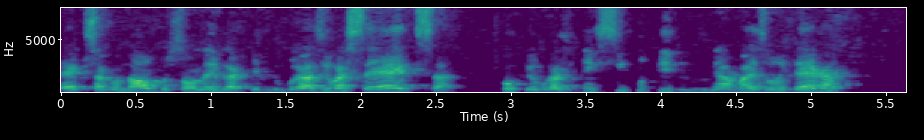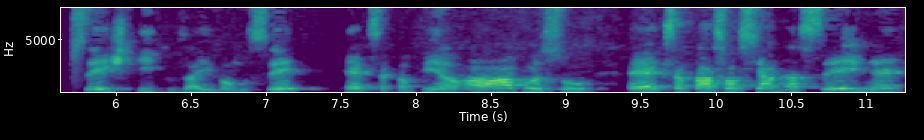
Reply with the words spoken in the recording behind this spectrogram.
Hexagonal, pessoal, lembra aquele do Brasil, vai ser hexa, porque o Brasil tem cinco títulos. Ganhar mais um integra seis títulos. Aí vamos ser hexacampeão. Ah, professor, hexa está associado a seis, né?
